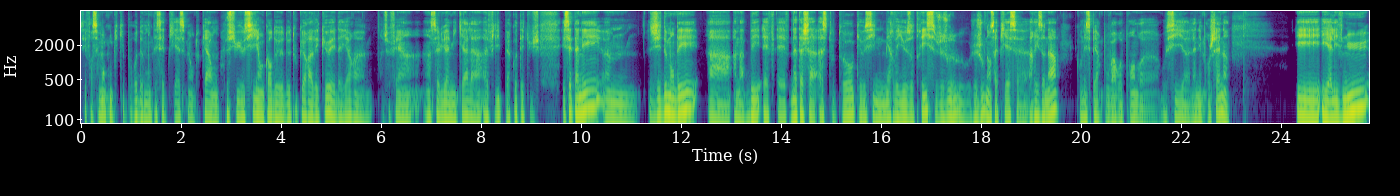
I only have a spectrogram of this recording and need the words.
c'est forcément compliqué pour eux de monter cette pièce. Mais en tout cas, je suis aussi encore de, tout cœur avec eux. Et d'ailleurs, euh, je fais un, salut amical à, Philippe Percotetu. Et cette année, j'ai demandé à, ma BFF Natacha Astuto, qui est aussi une merveilleuse autrice. Je joue, dans sa pièce euh, Arizona, qu'on espère pouvoir reprendre euh, aussi euh, l'année prochaine. Et, elle est venue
